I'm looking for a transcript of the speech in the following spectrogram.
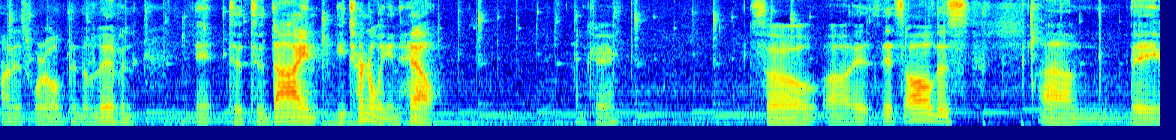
on this world than to live and to, to die eternally in hell. Okay? So uh, it, it's all this. Um, they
